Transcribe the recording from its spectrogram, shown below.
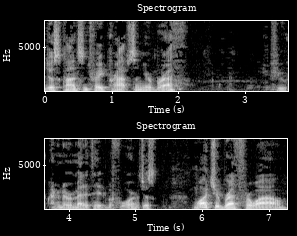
Just concentrate perhaps on your breath. If you have never meditated before, just watch your breath for a while.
